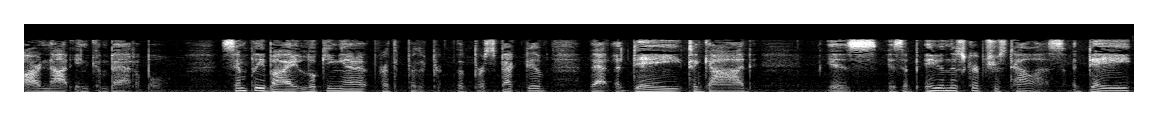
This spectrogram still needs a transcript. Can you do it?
are not incompatible. Simply by looking at it from the perspective that a day to God is is a, even the scriptures tell us a day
